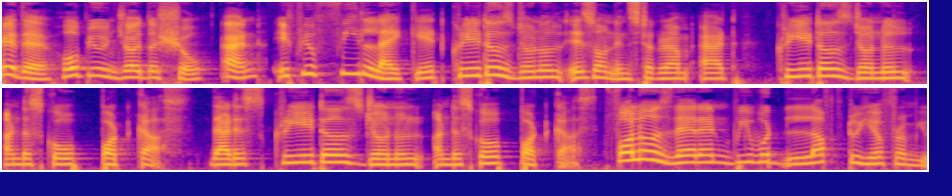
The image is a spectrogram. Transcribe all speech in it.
Hey there, hope you enjoyed the show. And if you feel like it, Creators Journal is on Instagram at Creators Journal underscore podcast. That is Creators Journal underscore podcast. Follow us there and we would love to hear from you.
